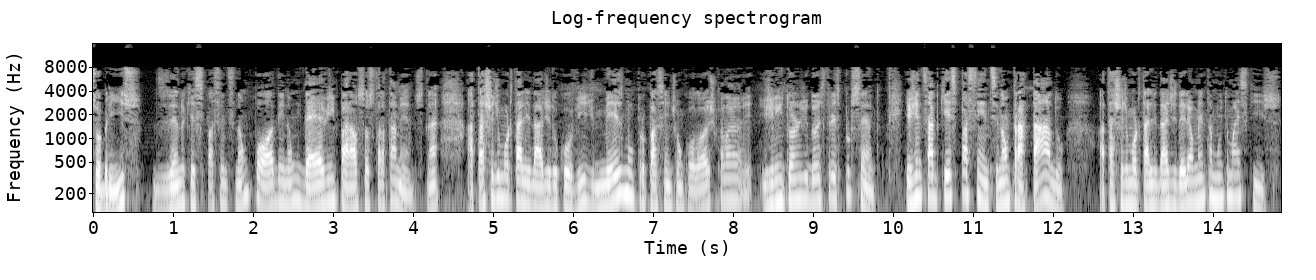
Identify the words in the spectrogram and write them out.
sobre isso, dizendo que esses pacientes não podem, não devem parar os seus tratamentos. Né? A taxa de mortalidade do Covid, mesmo para o paciente oncológico, ela gira em torno de 2, 3%. E a gente sabe que esse paciente, se não tratado, a taxa de mortalidade dele aumenta muito mais que isso.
